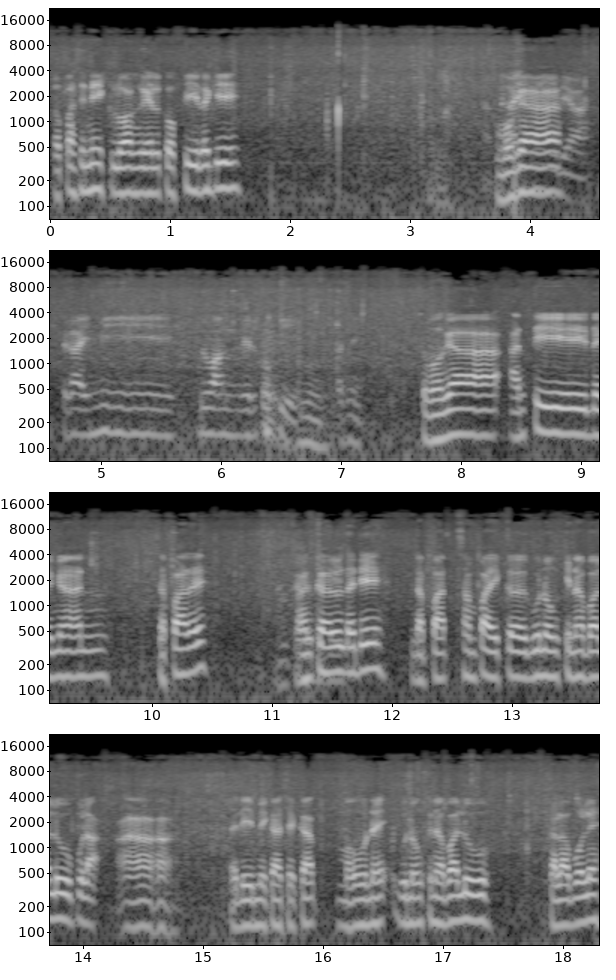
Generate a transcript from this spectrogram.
Lepas ini keluang rail kopi lagi. Semoga- Try mi peluang rel kopi. Hmm. Lepas ni. Semoga auntie dengan siapa tadi? Uncle tadi dapat sampai ke Gunung Kinabalu pula. Ah, tadi mereka cakap mau naik Gunung Kinabalu kalau boleh.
